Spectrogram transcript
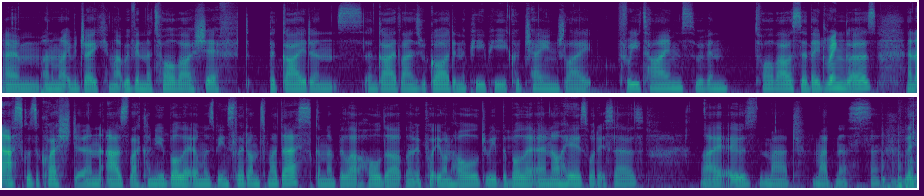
Mm. Um, and i'm not even joking like within the 12 hour shift the guidance and guidelines regarding the ppe could change like three times within 12 hours. So they'd ring us and ask us a question as like a new mm. bulletin was being slid onto my desk. And i'd be like hold up let me put you on hold read the mm. bulletin or here's what it says like it was mad madness. Like,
